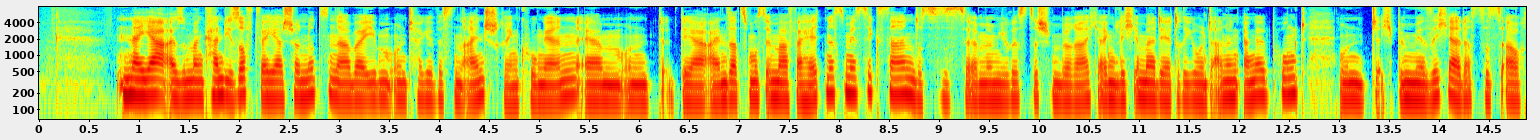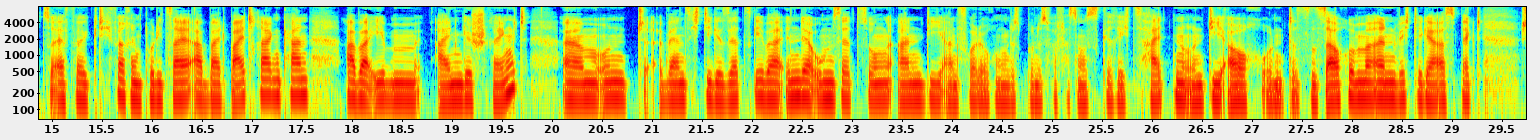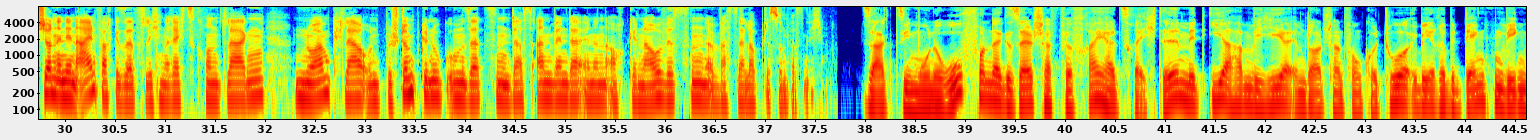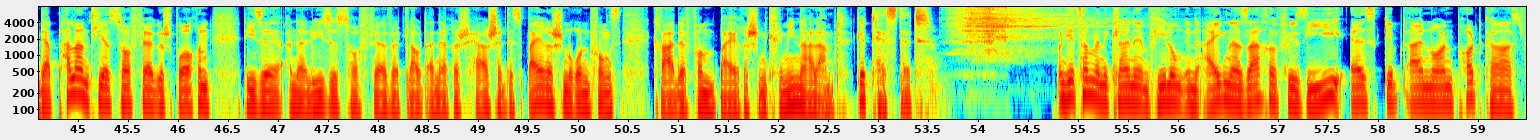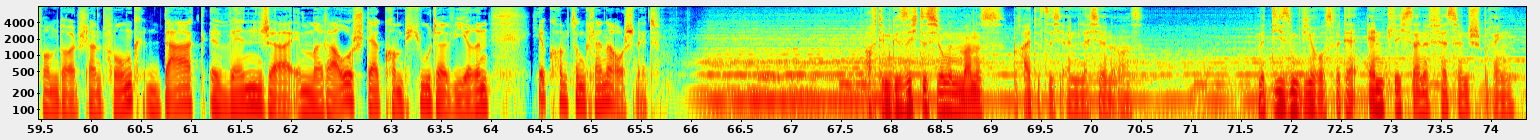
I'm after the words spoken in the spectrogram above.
Naja, also man kann die Software ja schon nutzen, aber eben unter gewissen Einschränkungen. Ähm, und der Einsatz muss immer verhältnismäßig sein. Das ist ähm, im juristischen Bereich eigentlich immer der Dreh- und Angelpunkt. Und ich bin mir sicher, dass das auch zur effektiveren Polizeiarbeit beitragen kann, aber eben eingeschränkt. Ähm, und wenn sich die Gesetzgeber in der Umsetzung an die Anforderungen des Bundesverfassungsgerichts halten und die auch, und das ist auch immer ein wichtiger Aspekt, schon in den einfach gesetzlichen Rechtsgrundlagen normklar und bestimmt genug umsetzen, dass AnwenderInnen auch genau wissen, was erlaubt ist und was nicht sagt Simone Ruf von der Gesellschaft für Freiheitsrechte. Mit ihr haben wir hier im Deutschlandfunk Kultur über ihre Bedenken wegen der Palantir-Software gesprochen. Diese Analysesoftware wird laut einer Recherche des Bayerischen Rundfunks gerade vom Bayerischen Kriminalamt getestet. Und jetzt haben wir eine kleine Empfehlung in eigener Sache für Sie. Es gibt einen neuen Podcast vom Deutschlandfunk, Dark Avenger im Rausch der Computerviren. Hier kommt so ein kleiner Ausschnitt. Auf dem Gesicht des jungen Mannes breitet sich ein Lächeln aus. Mit diesem Virus wird er endlich seine Fesseln sprengen.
